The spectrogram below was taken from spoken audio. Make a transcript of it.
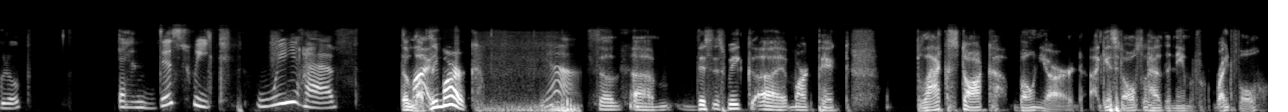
group. And this week we have The Mark. lovely Mark. yeah So um, this this week, uh, Mark picked Blackstock Boneyard. I guess it also has the name of Rightful,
